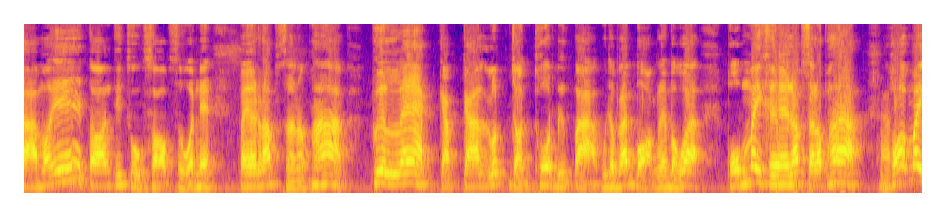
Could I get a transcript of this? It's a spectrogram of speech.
ถามว่าเอ๊ะตอนที่ถูกสอบสวนเนี่ยไปรับสารภาพเพื่อแลกกับการลดหย่อนโทษหรือเปล่าคุณธรรมนัฐบอกเลยบอกว่า ผมไม่เคยรับสารภาพครับเพราะไม่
